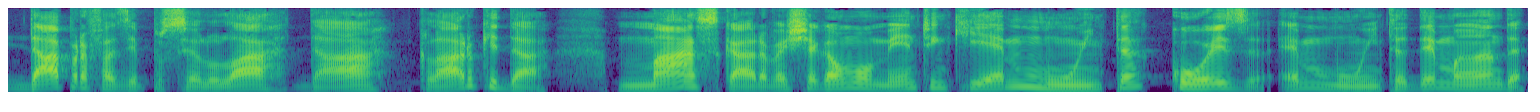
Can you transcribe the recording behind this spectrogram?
Dá para fazer pro celular? Dá, claro que dá. Mas, cara, vai chegar um momento em que é muita coisa, é muita demanda.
